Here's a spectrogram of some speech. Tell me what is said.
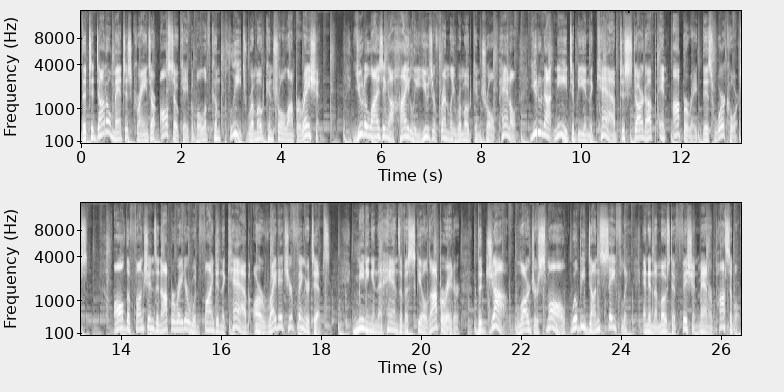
The Tadano Mantis cranes are also capable of complete remote control operation. Utilizing a highly user-friendly remote control panel, you do not need to be in the cab to start up and operate this workhorse all the functions an operator would find in the cab are right at your fingertips, meaning in the hands of a skilled operator, the job, large or small, will be done safely and in the most efficient manner possible.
